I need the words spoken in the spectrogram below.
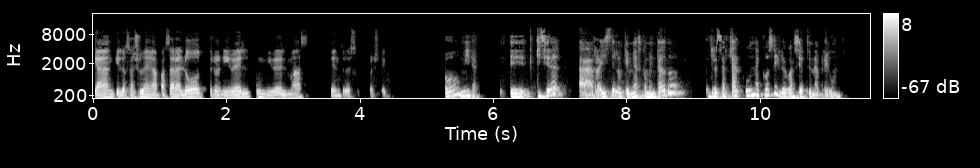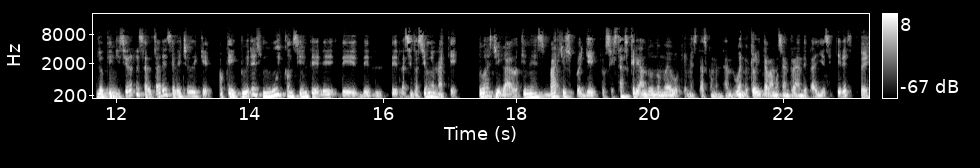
que hagan que los ayuden a pasar al otro nivel, un nivel más dentro de sus proyectos. Oh, mira, eh, quisiera, a raíz de lo que me has comentado, resaltar una cosa y luego hacerte una pregunta. Lo que mm. quisiera resaltar es el hecho de que, ok, tú eres muy consciente de, de, la situación en la que tú has llegado, tienes varios proyectos, estás creando uno nuevo que me estás comentando, bueno, que ahorita vamos a entrar en detalle si quieres. Sí.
